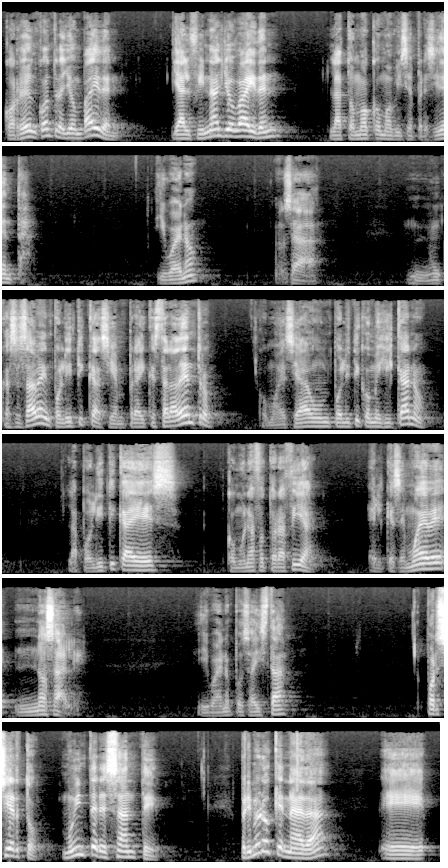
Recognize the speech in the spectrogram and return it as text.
corrió en contra de John Biden. Y al final Joe Biden la tomó como vicepresidenta. Y bueno, o sea, Nunca se sabe, en política siempre hay que estar adentro, como decía un político mexicano. La política es como una fotografía, el que se mueve no sale. Y bueno, pues ahí está. Por cierto, muy interesante. Primero que nada, eh,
